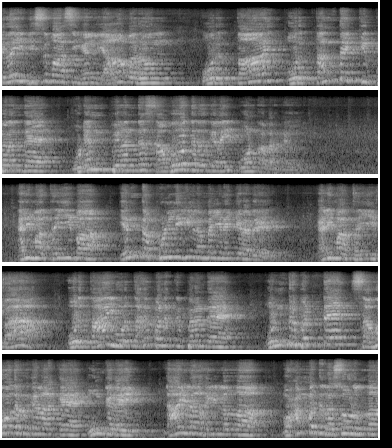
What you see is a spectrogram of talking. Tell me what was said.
இறை விசுவாசிகள் யாவரும் ஒரு தாய் ஒரு தந்தைக்கு பிறந்த உடன் பிறந்த சகோதரர்களை போன்றவர்கள். கலிமா தையீபா எந்த புள்ளியில் நம்மை இணைக்கிறது? கலிமா தையீபா ஒரு தாய் ஒரு தகப்பனுக்கு பிறந்த ஒன்றுபட்ட சகோதரர்களாக உங்களை லாயிலாக இல்லல்லா முகமது ரசூலுல்லா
